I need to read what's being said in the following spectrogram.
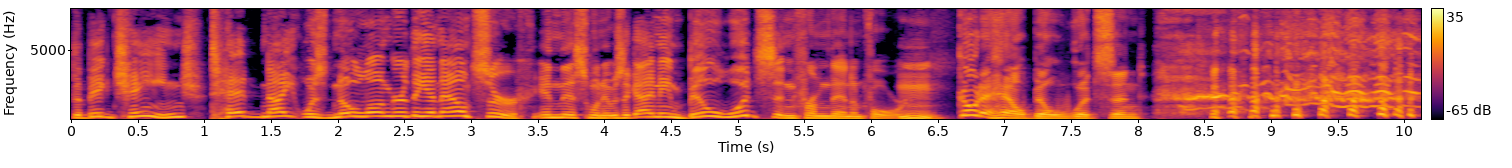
the big change, Ted Knight was no longer the announcer in this one. It was a guy named Bill Woodson from then and forward. Mm. Go to hell, Bill Woodson.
